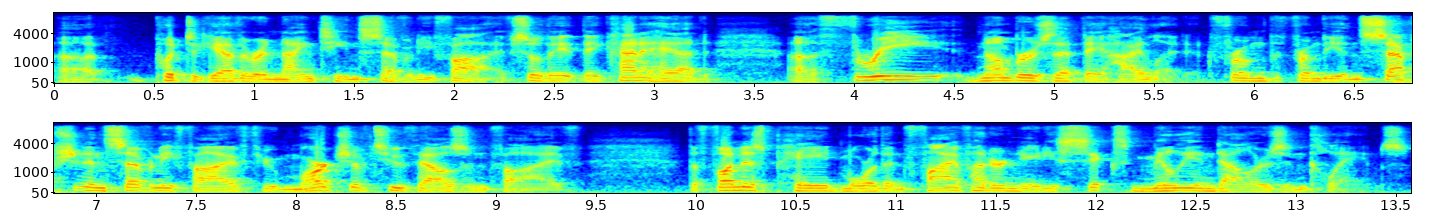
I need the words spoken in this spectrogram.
uh, put together in 1975. So they, they kind of had uh, three numbers that they highlighted. From, from the inception in 75 through March of 2005, the fund has paid more than $586 million in claims.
